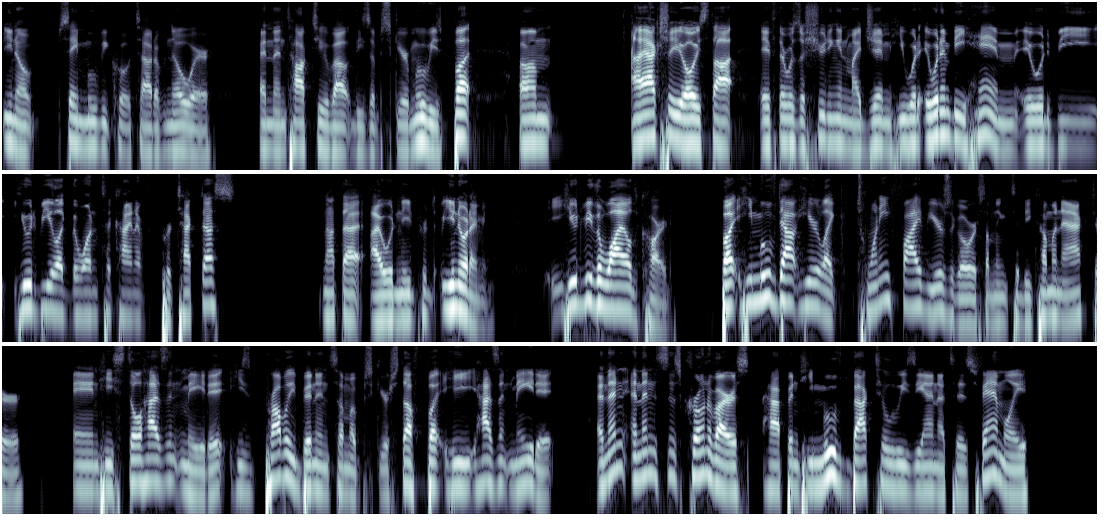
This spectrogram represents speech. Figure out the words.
you know, say movie quotes out of nowhere and then talk to you about these obscure movies. But um, I actually always thought if there was a shooting in my gym, he would it wouldn't be him. It would be he would be like the one to kind of protect us. Not that I would need, you know what I mean. He would be the wild card. But he moved out here like 25 years ago or something to become an actor, and he still hasn't made it. He's probably been in some obscure stuff, but he hasn't made it. And then and then since coronavirus happened, he moved back to Louisiana to his family.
